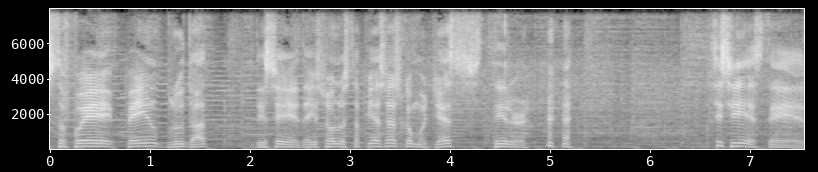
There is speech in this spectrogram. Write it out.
Esto fue Pale Blue Dot. Dice Dave Solo, esta pieza es como Jazz Theater. sí, sí, este,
